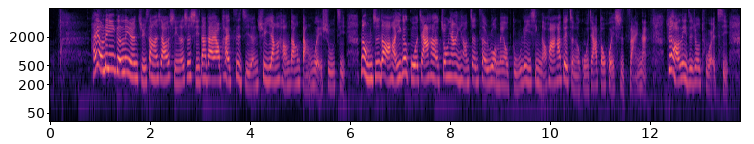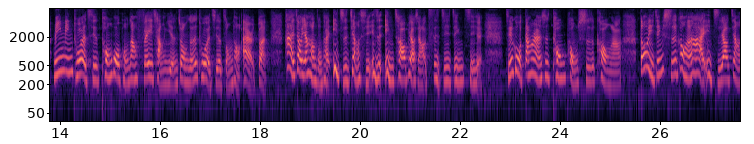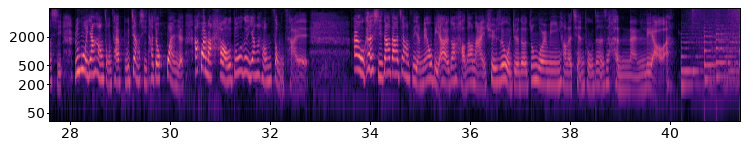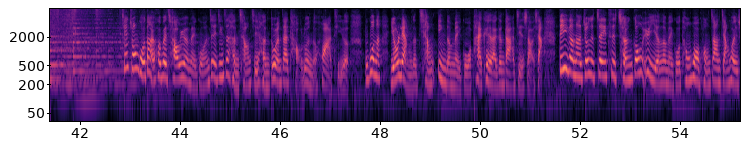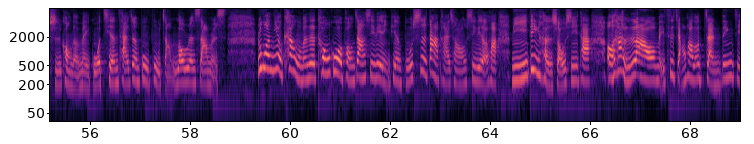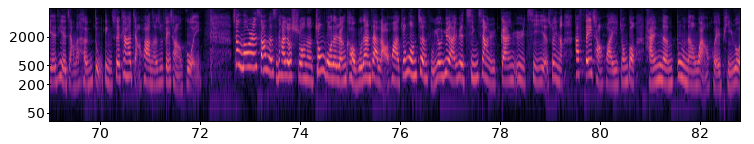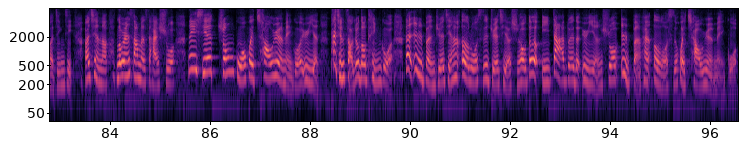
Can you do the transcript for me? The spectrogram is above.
还有另一个令人沮丧的消息呢，是习大大要派自己人去央行当党委书记。那我们知道哈，一个国家它的中央银行政策如果没有独立性的话，它对整个国家都会是灾难。最好的例子就是土耳其，明明土耳其通货膨胀非常严重，可是土耳其的总统埃尔段他还叫央行总裁一直降息，一直印钞票，想要刺激经济。结果当然是通膨失控啊，都已经失控了，他还一直要降息。如果央行总裁不降息，他就换人，他换。了好多个央行总裁，哎，哎，我看习大大这样子也没有比埃尔顿好到哪里去，所以我觉得中国人民银行的前途真的是很难料啊。其实中国到底会不会超越美国呢？这已经是很长期很多人在讨论的话题了。不过呢，有两个强硬的美国派可以来跟大家介绍一下。第一个呢，就是这一次成功预言了美国通货膨胀将会失控的美国前财政部部长 Lauren Summers。如果你有看我们的通货膨胀系列影片，不是大牌长龙系列的话，你一定很熟悉他哦，他很辣哦，每次讲话都斩钉截铁，讲得很笃定，所以看他讲话呢是非常的过瘾。像 Lawrence Summers 他就说呢，中国的人口不但在老化，中共政府又越来越倾向于干预企业，所以呢，他非常怀疑中共还能不能挽回疲弱的经济。而且呢，Lawrence Summers 还说，那些中国会超越美国的预言，他以前早就都听过了。在日本崛起和俄罗斯崛起的时候，都有一大堆的预言说日本和俄罗斯会超越美国。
